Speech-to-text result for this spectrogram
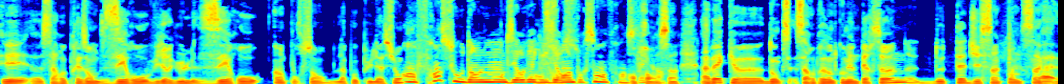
et euh, ça représente 0,01% de la population. En France ou dans le monde 0,01% en France. En France. Hein. Avec euh, donc ça représente combien de personnes? De tête, j'ai 55 000.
